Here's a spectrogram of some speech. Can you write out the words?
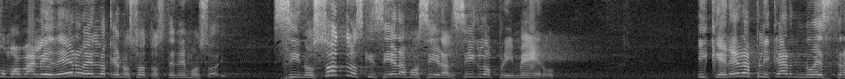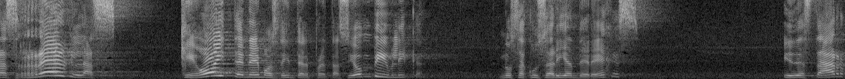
como valedero es lo que nosotros tenemos hoy. Si nosotros quisiéramos ir al siglo primero y querer aplicar nuestras reglas que hoy tenemos de interpretación bíblica, nos acusarían de herejes y de estar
